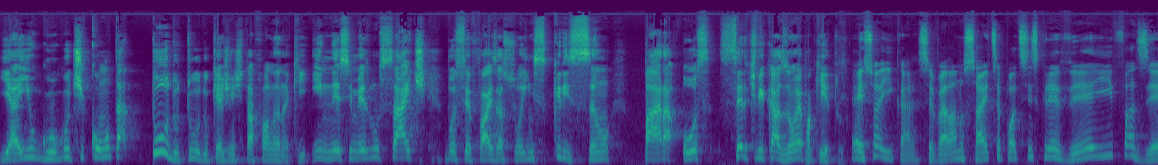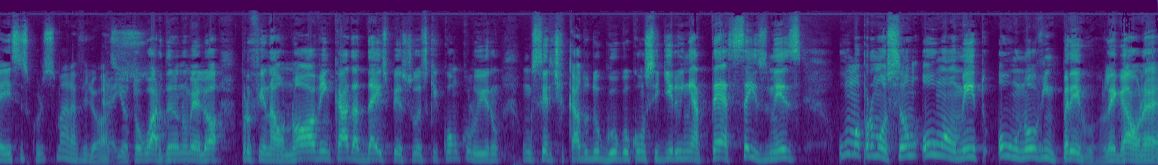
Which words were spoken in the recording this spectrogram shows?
E aí o Google te conta tudo, tudo que a gente está falando aqui. E nesse mesmo site você faz a sua inscrição para os certificados, não é, Paquito? É isso aí, cara. Você vai lá no site, você pode se inscrever e fazer aí esses cursos maravilhosos. É, e eu tô guardando o melhor pro final. Nove em cada dez pessoas que concluíram um certificado do Google conseguiram em até seis meses uma promoção ou um aumento ou um novo emprego. Legal, né?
